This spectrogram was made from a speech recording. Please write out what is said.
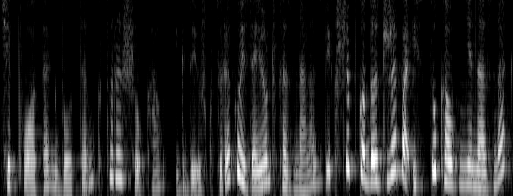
Ciepłotek był tym, który szukał i gdy już któregoś zajączka znalazł, biegł szybko do drzewa i stukał w nie na znak,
